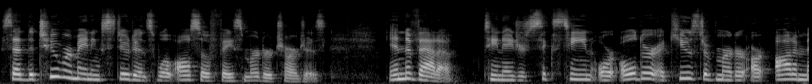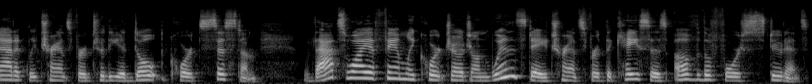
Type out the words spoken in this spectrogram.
said the two remaining students will also face murder charges. In Nevada, teenagers 16 or older accused of murder are automatically transferred to the adult court system. That's why a family court judge on Wednesday transferred the cases of the four students.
